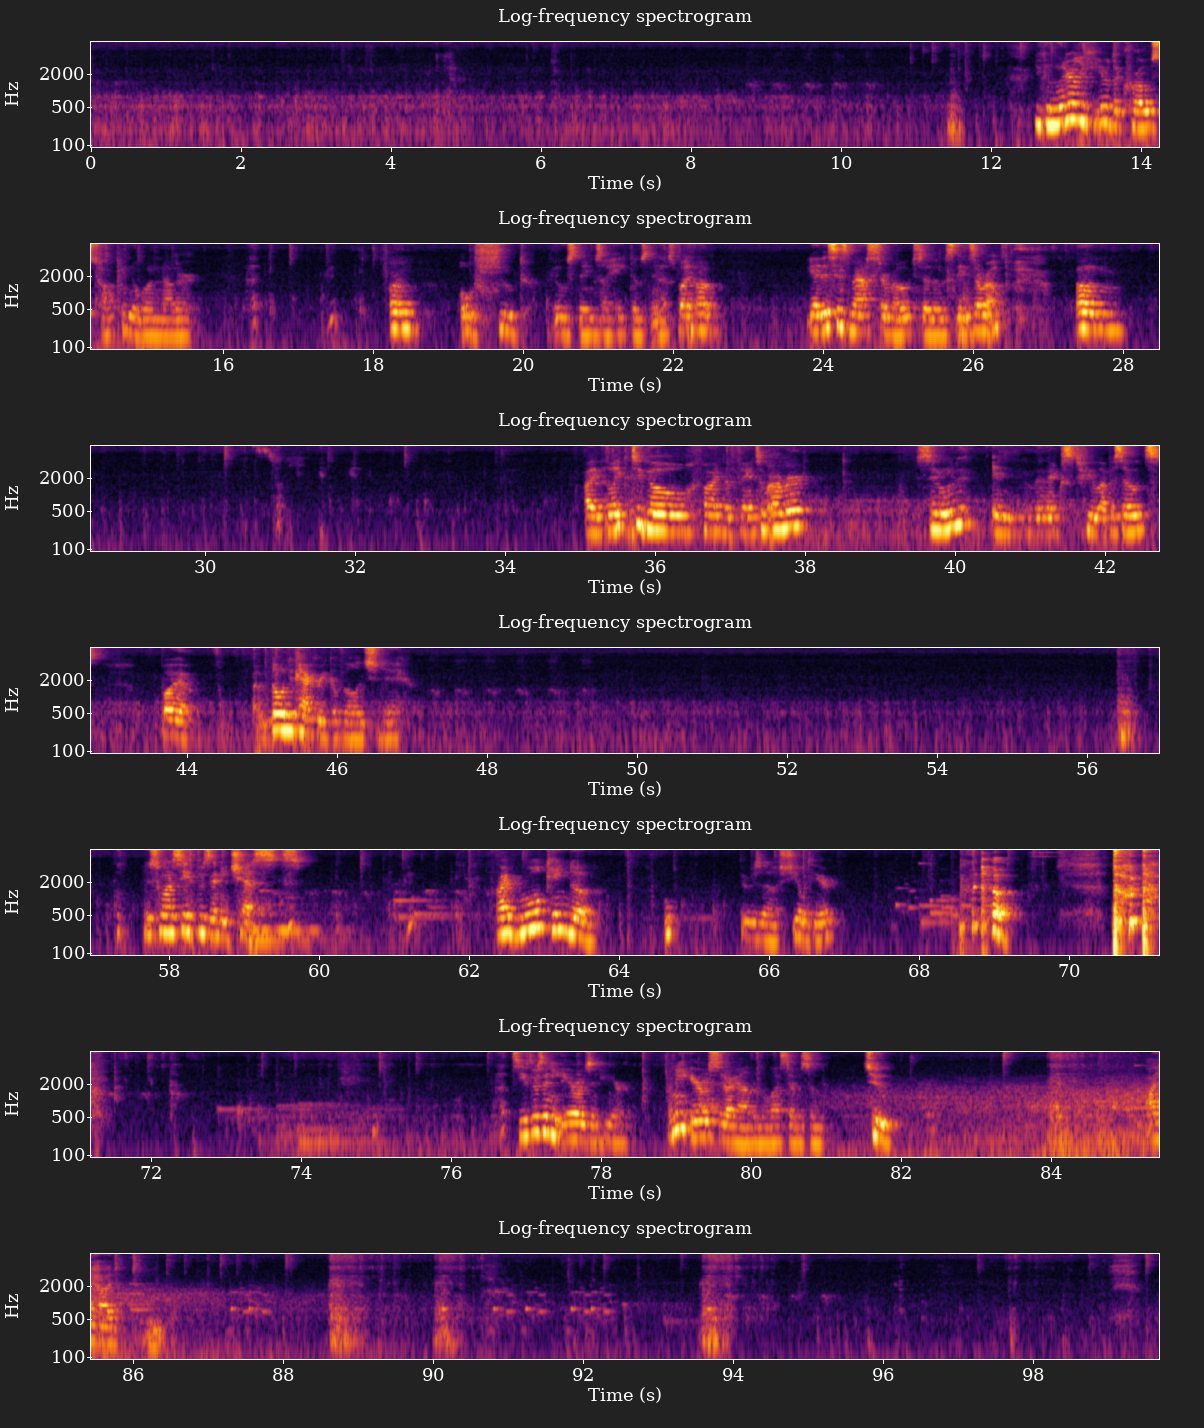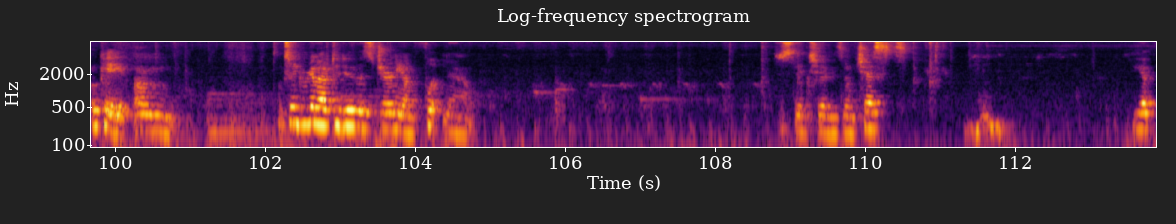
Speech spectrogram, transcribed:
You can literally hear the crows talking to one another. Um, oh shoot, those things, I hate those things. But, um, yeah, this is master mode, so those things are up. Um, I'd like to go find the phantom armor soon in the next few episodes, but I'm going to Kakariko Village today. Just want to see if there's any chests. I rule kingdom. There's a shield here. see if there's any arrows in here. How many arrows did I have in the last episode? Two. I had two. Okay, um, looks like we're gonna have to do this journey on foot now. Just make sure there's no chests. Yep.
